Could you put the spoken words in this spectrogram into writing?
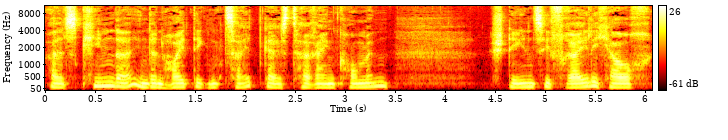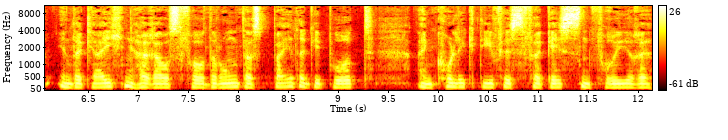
als Kinder in den heutigen Zeitgeist hereinkommen, stehen sie freilich auch in der gleichen Herausforderung, dass bei der Geburt ein kollektives Vergessen früherer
